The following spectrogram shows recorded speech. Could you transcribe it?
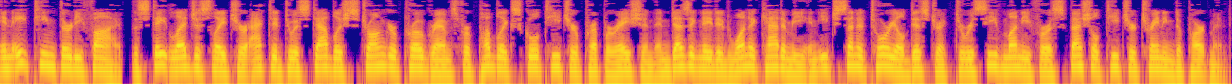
In 1835, the state legislature acted to establish stronger programs for public school teacher preparation and designated one academy in each senatorial district to receive money for a special teacher training department.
